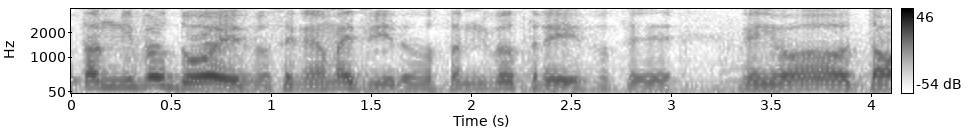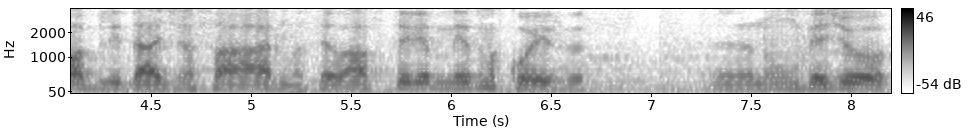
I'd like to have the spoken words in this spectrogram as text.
tá no nível 2, você ganhou mais vida, você tá no nível 3, você ganhou tal habilidade na sua arma, sei lá, seria a mesma coisa. Eu não vejo.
